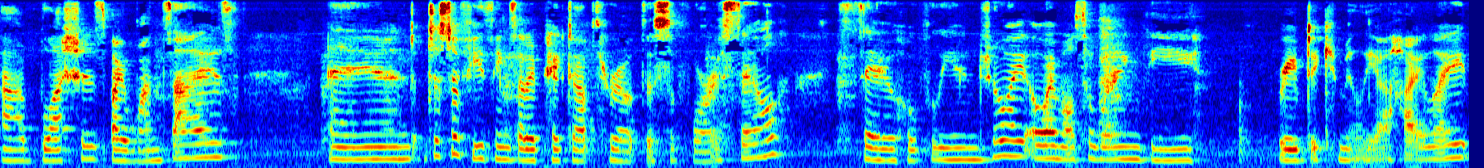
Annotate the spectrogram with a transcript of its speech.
uh, blushes by One Size, and just a few things that I picked up throughout the Sephora sale. So hopefully you enjoy. Oh, I'm also wearing the Reve de Camelia highlight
